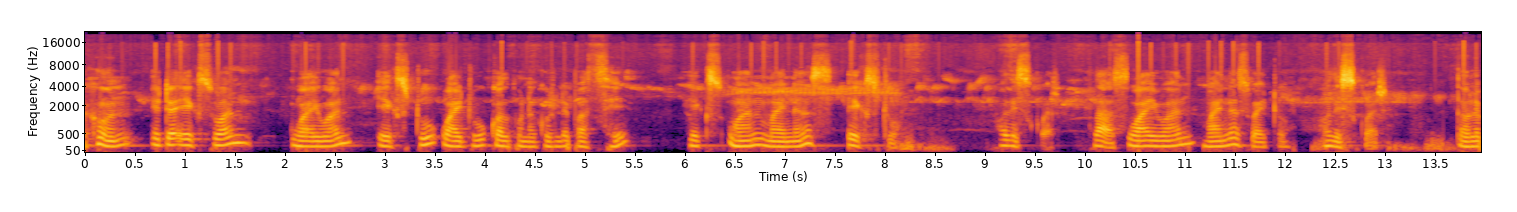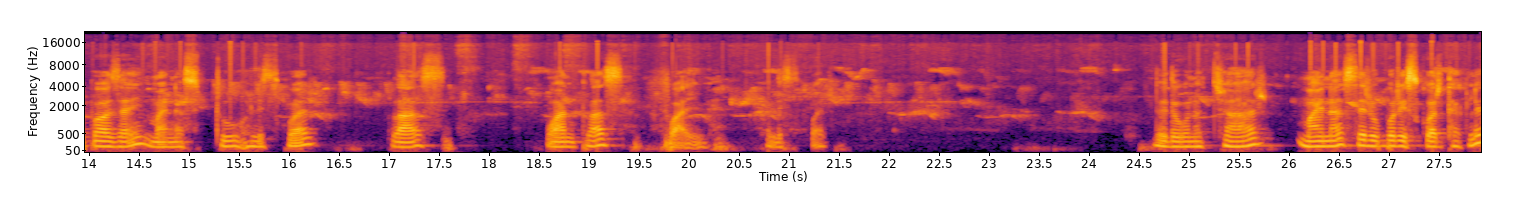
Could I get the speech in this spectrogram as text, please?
এখন এটা x one y one x two y two কল্পনা করলে পাচ্ছি x one minus x two whole square plus y one minus y two whole square তাহলে পাওয়া যায় minus two whole square plus one plus five whole square দুই দুগুণ চার মাইনাসের উপর স্কোয়ার থাকলে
